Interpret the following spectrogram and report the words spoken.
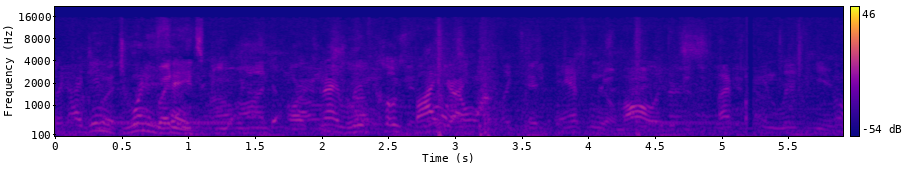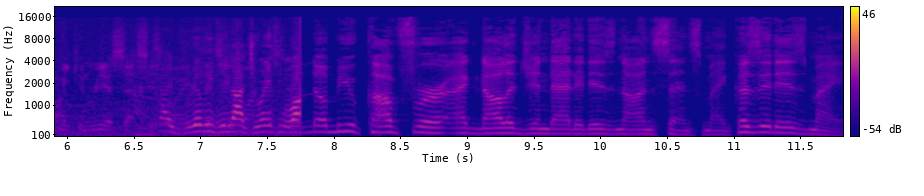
Like I didn't do anything. But it's beyond our and I live close by here. I want like to get banned from this mall. Like it's, I fucking live here. We can reassess it. I really did not do anything wrong. W cop for acknowledging that it is nonsense, man. Cause it is, man.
